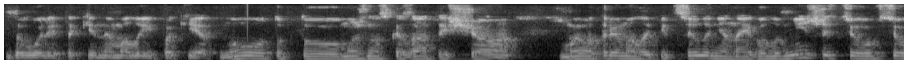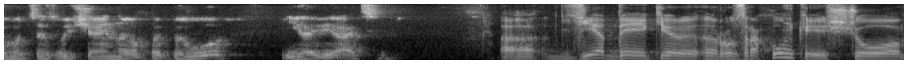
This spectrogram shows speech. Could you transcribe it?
доволі таки немалий пакет. Ну тобто, можна сказати, що ми отримали підсилення. Найголовніше з цього всього це звичайно ППО і авіація. Е, Є деякі розрахунки, що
